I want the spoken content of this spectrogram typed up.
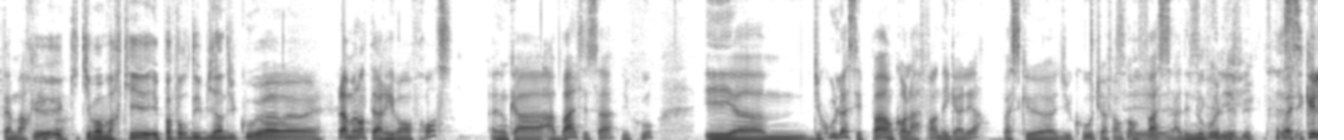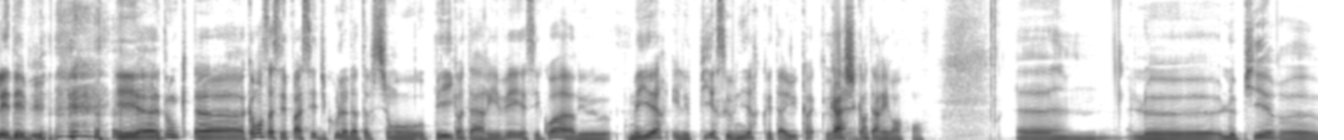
Qui marqué. que- quoi. qui, qui m'ont marqué et pas pour du bien du coup. Ouais, euh. ouais, ouais. Là, maintenant, t'es arrivé en France, euh, donc à, à Bâle, c'est ça, du coup. Et euh, du coup, là, c'est pas encore la fin des galères, parce que euh, du coup, tu as fait encore face à de nouveaux défis. Ouais, C'est que les le débuts. Et euh, donc, comment ça s'est passé, du coup, l'adaptation au, pays quand t'es arrivé? C'est quoi le meilleur et le pire souvenir que t'as eu ca- Que- cash quand t'es arrivé en France? Euh, le, le pire, euh,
